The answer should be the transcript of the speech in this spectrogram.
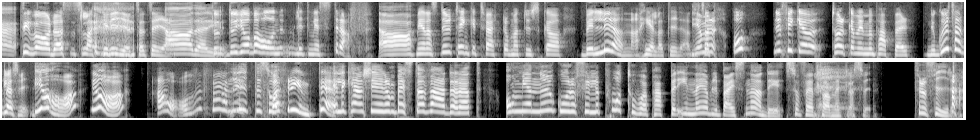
till vardagsslackeriet, så att säga. ja det är Då, då jobbar hon lite mer straff. Ja, Medan du tänker tvärtom att du ska belöna hela tiden. Ja, så men- att, åh, nu fick jag torka mig med papper, nu går jag och tar ett glas vin. ja, ja, Ja, vad fan, lite så. varför inte? Eller kanske i de bästa av världar att om jag nu går och fyller på toapapper innan jag blir bajsnödig så får jag ta mig ett glas vin. För att fira.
